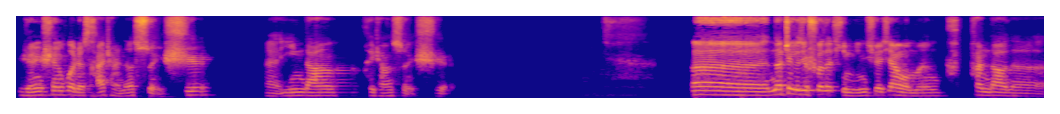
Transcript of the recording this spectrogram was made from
人身或者财产的损失。呃，应当赔偿损失。呃，那这个就说的挺明确，像我们看到的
